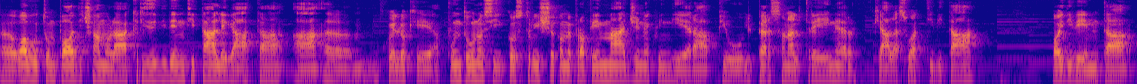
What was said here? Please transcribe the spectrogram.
eh, ho avuto un po', diciamo, la crisi di identità legata a ehm, quello che appunto uno si costruisce come propria immagine, quindi era più il personal trainer che ha la sua attività, poi diventa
